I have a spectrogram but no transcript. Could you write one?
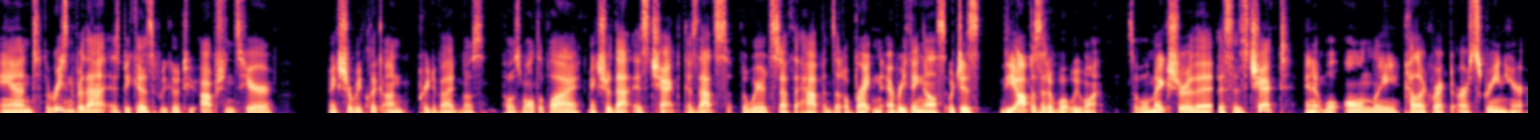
And the reason for that is because if we go to options here, Make sure we click on pre-divide post multiply. Make sure that is checked because that's the weird stuff that happens. It'll brighten everything else, which is the opposite of what we want. So we'll make sure that this is checked and it will only color correct our screen here.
